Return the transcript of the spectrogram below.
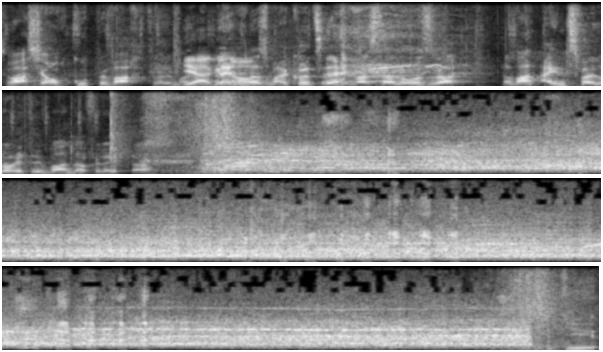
Du warst ja auch gut bewacht, warte mal. Ja, wir blenden genau. das mal kurz ein, was da los war. Da waren ein, zwei Leute, waren da vielleicht da. Die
